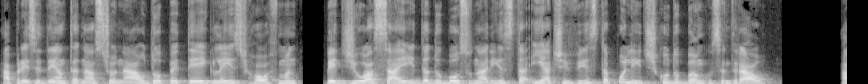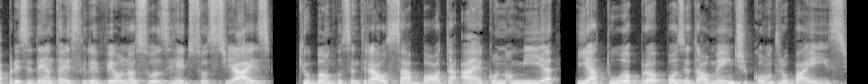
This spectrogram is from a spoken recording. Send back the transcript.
a presidenta nacional do PT, Gleisi Hoffmann, pediu a saída do bolsonarista e ativista político do Banco Central. A presidenta escreveu nas suas redes sociais que o Banco Central sabota a economia e atua propositalmente contra o país.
